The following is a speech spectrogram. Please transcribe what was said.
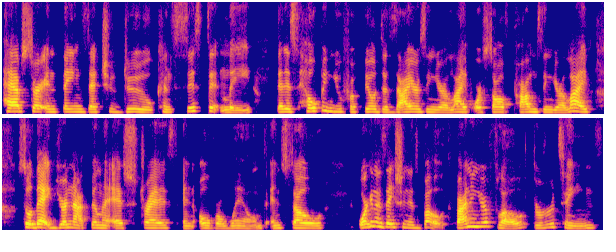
have certain things that you do consistently that is helping you fulfill desires in your life or solve problems in your life so that you're not feeling as stressed and overwhelmed. And so, organization is both finding your flow through routines,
